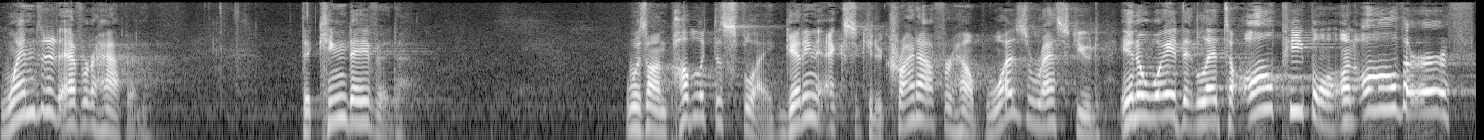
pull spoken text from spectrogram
When did it ever happen that King David was on public display, getting executed, cried out for help, was rescued in a way that led to all people on all the earth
